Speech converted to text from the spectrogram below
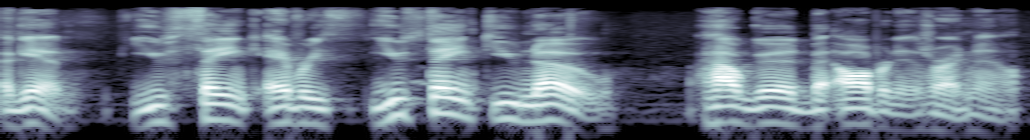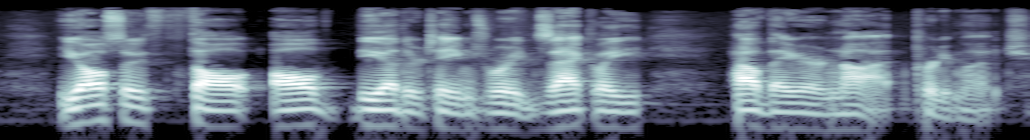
again, you think every you think you know how good Auburn is right now. You also thought all the other teams were exactly how they are not, pretty much.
